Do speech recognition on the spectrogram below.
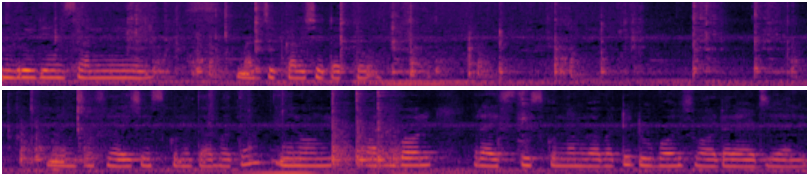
ఇంగ్రీడియంట్స్ అన్నీ మంచిగా కలిసేటట్టు మంచిగా ఫ్రై చేసుకున్న తర్వాత నేను ఓన్లీ వన్ బౌల్ రైస్ తీసుకున్నాను కాబట్టి టూ బౌల్స్ వాటర్ యాడ్ చేయాలి.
